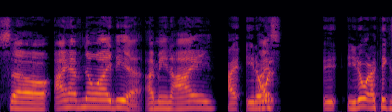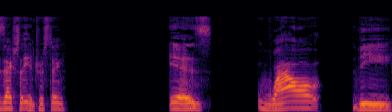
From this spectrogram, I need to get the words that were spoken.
So, I have no idea. I mean, I I you know I what you know what I think is actually interesting is while the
